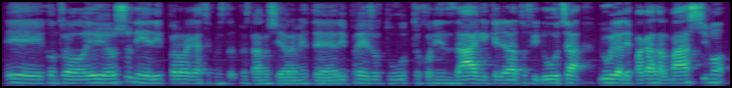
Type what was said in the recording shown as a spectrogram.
e contro i rossoneri, però ragazzi quest- quest'anno si è veramente ripreso tutto con Inzaghi che gli ha dato fiducia, lui l'ha ripagata al massimo,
